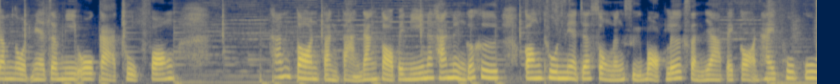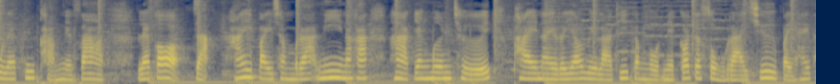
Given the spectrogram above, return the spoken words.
กำหนดเนี่ยจะมีโอกาสถูกฟ้องขั้นตอนต่างๆ ดังต่อไปนี้นะคะหนึ่งก็คือกองทุนเนี่ยจะส่งหนังสือบอกเลิกสัญญาไปก่อนให้ผู้กู้และผู้ค้ำเนี่ยทราบ และก็จะให้ไปชำระหนี้นะคะ หากยังเมินเฉยภายในระยะเวลาที่กำหนดเนี่ยก็จะส่งรายชื่อไปให้ธ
